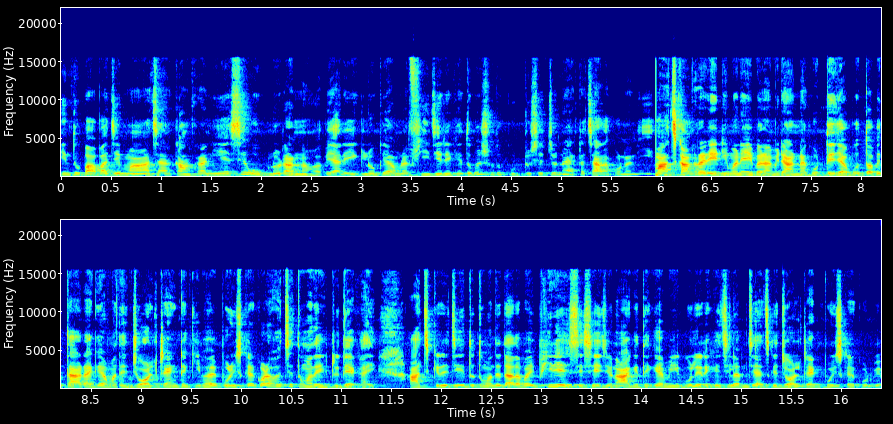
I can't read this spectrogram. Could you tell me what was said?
কিন্তু বাবা যে মাছ আর কাঁকড়া নিয়ে এসে, ওগুলো রান্না হবে, আর এগুলোকে আমরা ফ্রিজে রেখে দেবো, শুধু কুট্টুসের জন্য একটা চারাপোনা নিয়ে। মাছ কাঁকড়া রেডি মানে এবার আমি রান্না করতে যাব, তবে তার আগে আমাদের জল ট্যাঙ্কটা কীভাবে পরিষ্কার করা হচ্ছে তোমাদের একটু দেখাই। আজকের যেহেতু তোমাদের দাদাভাই ফিরে এসে সেই জন্য আগে থেকে আমি বলে রেখেছিলাম যে আজকে জল ট্যাঙ্ক পরিষ্কার করবে।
